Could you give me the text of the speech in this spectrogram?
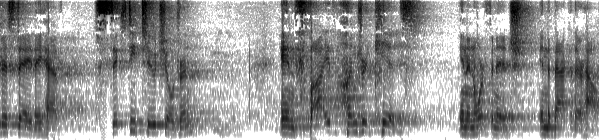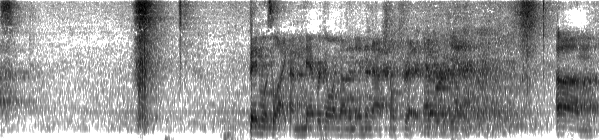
this day, they have 62 children and 500 kids in an orphanage in the back of their house. Ben was like, I'm never going on an international trip ever again. Um,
